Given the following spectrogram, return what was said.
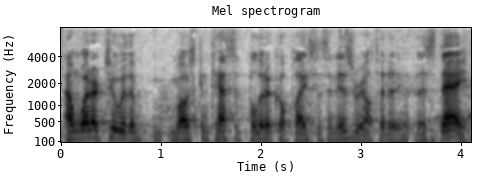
And what are two of the most contested political places in Israel to this day?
